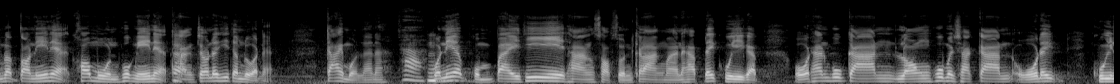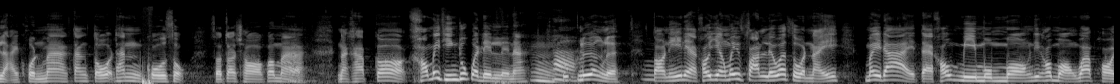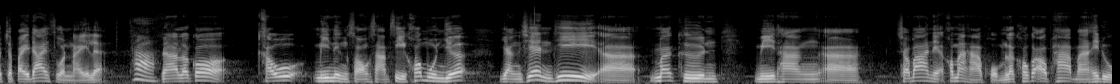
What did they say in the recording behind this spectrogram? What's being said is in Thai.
ำหรับตอนนี้เนี่ยข้อมูลพวกนี้เนี่ยทางเจ้าหน้าที่ตำรวจเนี่ยได้หมดแล้วนะ ค่ะ วันนี้ผมไปที่ทางสอบสวนกลางมานะครับ ได้คุยกับ โอ้ท่านผู้การรองผู้บัญชาการ โอ้ได้คุยหลายคนมาก ตั้งโต๊ะท่านโฆษกสตชก็มาครับนะครับ ก็เขาไม่ทิ้งทุกประเด็นเลยนะอืมค่ะ ทุกเรื่องเลย ตอนนี้เนี่ยเขายังไม่ฟันเลยว่าส่วนไหนไม่ได้ แต่เขามีมุมมองที่เขามองว่าพอจะไปได้ส่วนไหนแหละ ค่ะ นะแล้วก็เขามี 1 2 3 4 ข้อมูลเยอะ อย่างเช่นที่อ่าเมื่อคืน มีทางอ่าชาวบ้านเนี่ยเขามาหาผมแล้วเขาก็เอาภาพมาให้ดู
